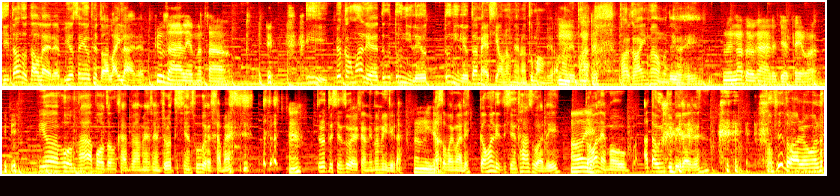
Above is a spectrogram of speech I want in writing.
ဒီတောင်းဆိုတောက်လိုက်ရတယ်ပြီးတော့ဆက်ရုပ်ဖြစ်သွားလိုက်လာရတယ်သူစားလည်းမသားအေးပြကောင်မလေးသူသူ့ညီလေးကိုသူ့ညီလေးကိုတတ်မဲ့အထီအောင်လုပ်နေတော့သူ့မောင်လေးအမလေးဘာဘာဂိုင်းမှမသိဘူးဟေး ။ငါတော့ခါရတယ်ပြတ်တယ်ပါ။ပြီးတော့ဟိုငါအပေါ်ဆုံးခံပြောမယ်ဆိုရင်တို့တရှင်စုရခံမယ်။ဟမ်သူတို့တရှင်ဆိုရခံလေမမေ့လေလားမမေ့လားဆိုပိုင်းပါလေကောင်းဟန်လေတရှင်ထားဆိုတာလေကောင်းဟန်လည်းမဟုတ်အတောင်းကြည့်ပေးလိုက်တယ်ဘာဖြစ်သွားတော့မလဲ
